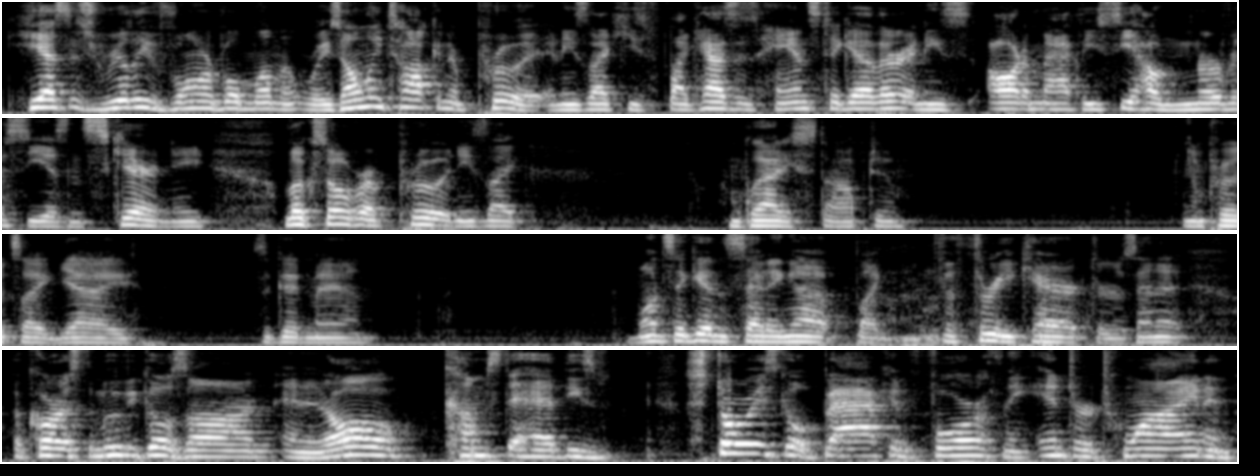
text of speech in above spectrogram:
he has this really vulnerable moment where he's only talking to Prewitt and he's like he's like has his hands together and he's automatically you see how nervous he is and scared and he looks over at Prewitt and he's like I'm glad he stopped him. And Prewitt's like, yeah, he- he's a good man. Once again, setting up like the three characters, and it, of course, the movie goes on, and it all comes to head. These stories go back and forth, and they intertwine, and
